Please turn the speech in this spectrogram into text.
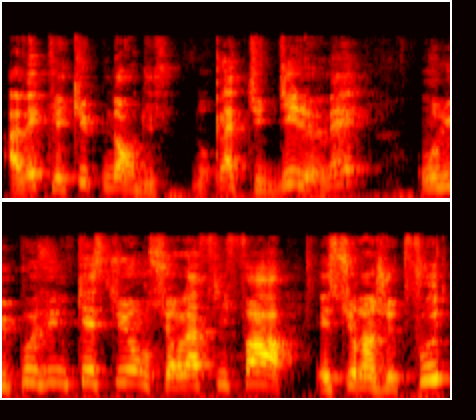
avec l'équipe Nordus. Donc là, tu te dis, le mec, on lui pose une question sur la FIFA et sur un jeu de foot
